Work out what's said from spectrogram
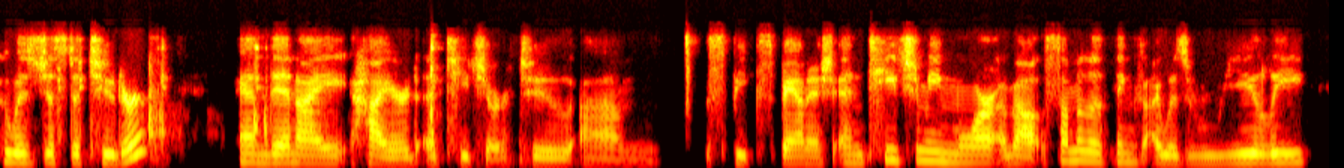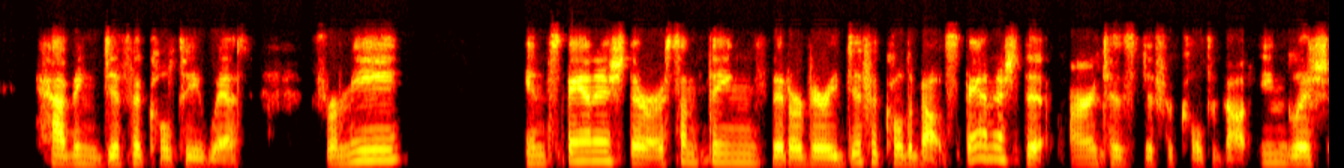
who was just a tutor. and then I hired a teacher to um, speak Spanish and teach me more about some of the things I was really having difficulty with. For me, in Spanish, there are some things that are very difficult about Spanish that aren't as difficult about English,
